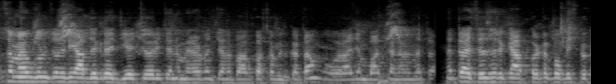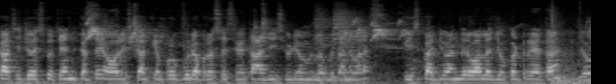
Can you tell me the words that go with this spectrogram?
दोस्तों मैं गुण चौधरी, आप देख रहे हैं जी चौधरी चैनल, मेरा चैनल पर आपका स्वागत करता हूँ। और आज हम बात करने नटरा एक्सेसरी के आप कटर को किस प्रकार से जो इसको चेंज करते हैं और इसका क्या पूरा प्रोसेस रहता है? आज इस वीडियो में मतलब बताने वाला है कि इसका जो अंदर वाला जो कटर रहता है, जो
